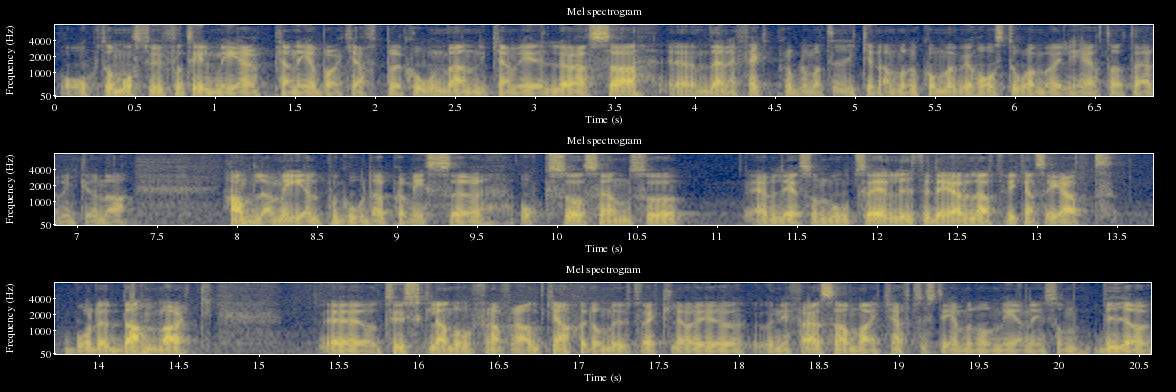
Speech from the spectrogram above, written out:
och då måste vi få till mer planerbar kraftproduktion. Men kan vi lösa eh, den effektproblematiken, ja, då kommer vi ha stora möjligheter att även kunna handla med el på goda premisser också. Sen så är väl det som motsäger lite, det är väl att vi kan se att både Danmark eh, och Tyskland och framförallt kanske, de utvecklar ju ungefär samma kraftsystem i någon mening som vi har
